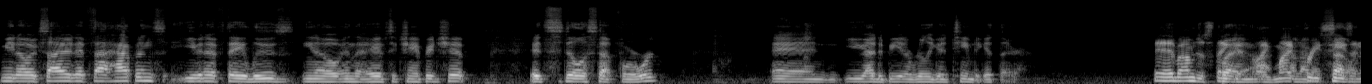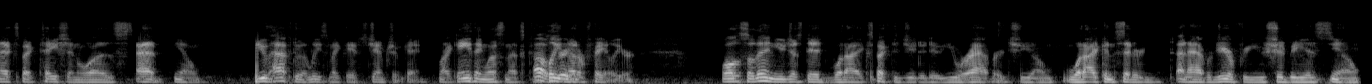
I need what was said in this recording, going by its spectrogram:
you know, excited if that happens, even if they lose, you know, in the AFC Championship. It's still a step forward, and you had to beat a really good team to get there. Yeah, but I'm just thinking, But like, I- my I'm not gonna preseason expectation was at, you know, you have to at least make the Championship game. Like, anything less than that's Oh, complete and utter failure. Well, so then you just did what I expected you to do. You were average. You know, what I considered an average year for you should be is, you know,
